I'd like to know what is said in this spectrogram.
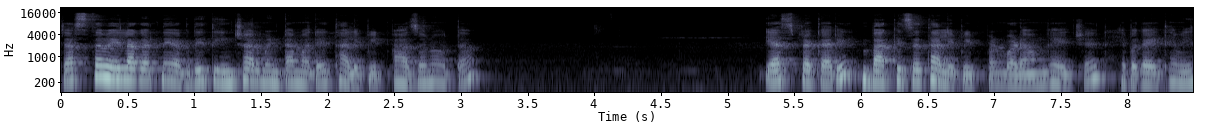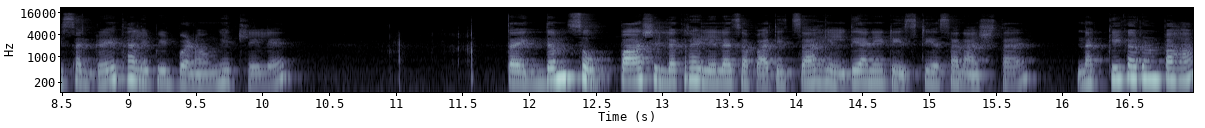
जास्त वेळ लागत नाही. अगदी तीन चार मिनटामध्ये थालीपीठ भाजून होतं. याच प्रकारे बाकीचे थालीपीठ पण बनवून घ्यायचे आहेत. हे बघा इथे मी सगळे थालीपीठ बनवून घेतलेले आहेत. तर एकदम सोप्पा शिल्लक राहिलेला चपातीचा हेल्दी आणि टेस्टी असा नाश्ता आहे. नक्की करून पहा.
